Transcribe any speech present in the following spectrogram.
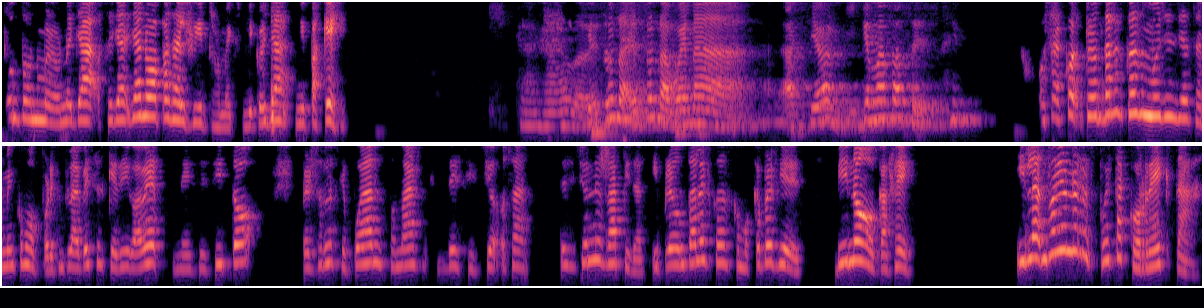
punto número uno, ya, o sea, ya, ya no va a pasar el filtro, me explico, ya, ni para qué. Cagado, es una buena acción. ¿Y qué más haces? O sea, preguntarles cosas muy sencillas también, como por ejemplo, a veces que digo, a ver, necesito personas que puedan tomar decisiones, o sea, decisiones rápidas y preguntarles cosas como, ¿qué prefieres? ¿Vino o café? Y no hay una respuesta correcta,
